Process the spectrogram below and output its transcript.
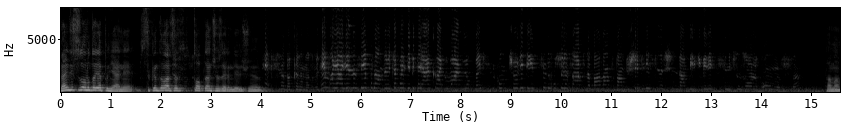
Bence siz onu da yapın yani. Sıkıntı varsa toptan çözerim diye düşünüyorum. Hepsine bakalım o zaman. Hem hayallerinizi yapılandıracağım hem de bir değer kaybı var mı yok mu hepsini kontrol edeyim. Siz de bu süre zarfında bağlantıdan düşebilirsiniz. Şimdiden bilgi sizin için zorluk olmasın. Tamam.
